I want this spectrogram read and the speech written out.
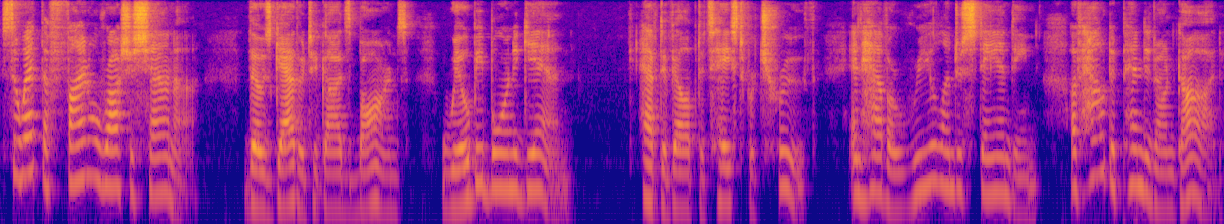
So at the final Rosh Hashanah, those gathered to God's barns will be born again, have developed a taste for truth, and have a real understanding of how dependent on God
